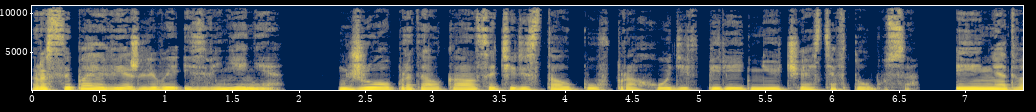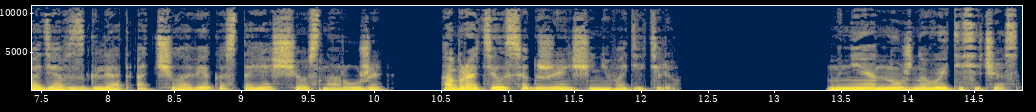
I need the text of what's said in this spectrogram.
Рассыпая вежливые извинения, Джо протолкался через толпу в проходе в переднюю часть автобуса и, не отводя взгляд от человека, стоящего снаружи, обратился к женщине-водителю. «Мне нужно выйти сейчас».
